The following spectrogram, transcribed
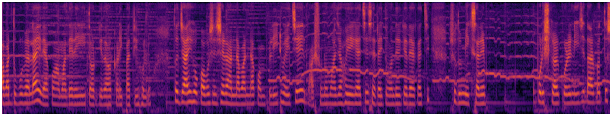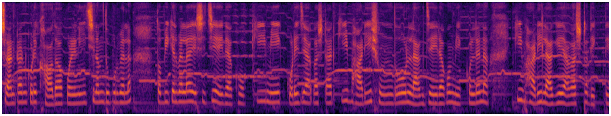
আবার দুপুরবেলায় দেখো আমাদের এই তরকি তরকারি পাতি হলো। তো যাই হোক, অবশেষে রান্না বান্না কমপ্লিট হয়েছে। বাসনও মাজা হয়ে গেছে, সেটাই তোমাদেরকে দেখাচ্ছি। শুধু মিক্সারে পরিষ্কার করে নিয়েছি তারপর তো স্নান টান করে খাওয়া দাওয়া করে নিয়েছিলাম দুপুরবেলা। তো বিকেলবেলা এসেছি, এই দেখো কি মেঘ করেছে আকাশটা, আর কি ভারী সুন্দর লাগছে, এইরকম মেঘ করলে না কি ভারী লাগে আকাশটা দেখতে।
